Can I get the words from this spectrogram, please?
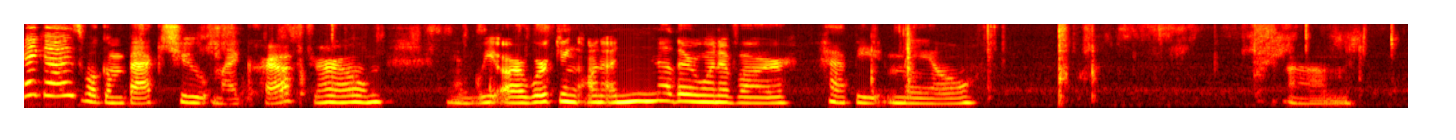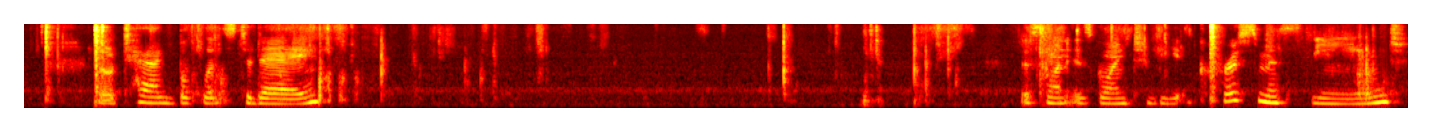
Hey guys, welcome back to my craft room. And we are working on another one of our Happy Mail um, little tag booklets today. This one is going to be Christmas themed.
